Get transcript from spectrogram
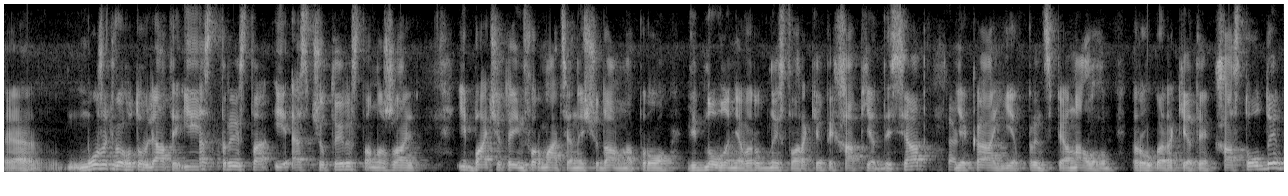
е, можуть виготовляти і С-300, і С-400, на жаль, і бачите інформація нещодавно про відновлення виробництва ракети Х-50, яка є в принципі аналогом ракети Х-101.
